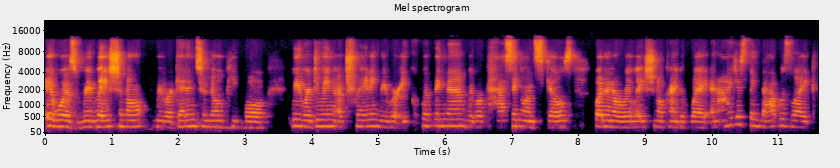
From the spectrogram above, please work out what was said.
It was relational. We were getting to know people. We were doing a training. We were equipping them. We were passing on skills but in a relational kind of way. And i just think that was like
